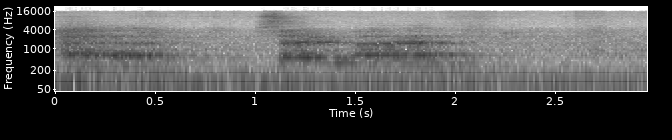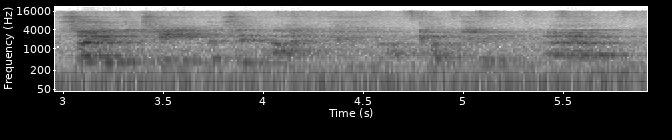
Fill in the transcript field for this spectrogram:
um, so, um, so the team that's in that, that country, um,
